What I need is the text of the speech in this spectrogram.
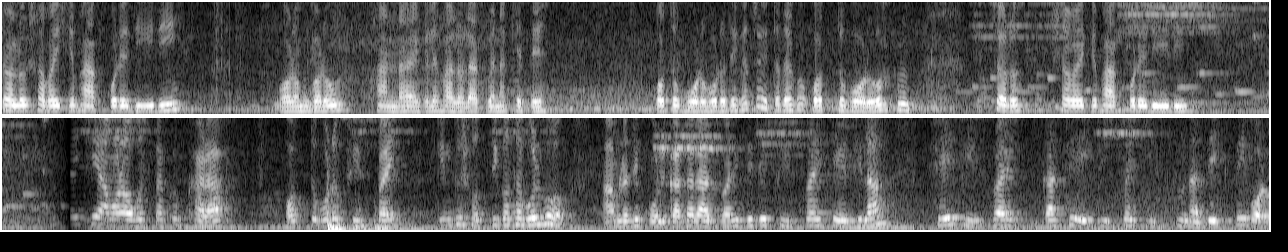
চলো সবাইকে ভাগ করে দিয়ে দিই। গরম গরম, ঠান্ডা হয়ে গেলে ভালো লাগবে না খেতে। কত বড় বড় দেখেছ? এটা দেখো কত বড়। চলো, সবাইকে ভাগ করে দিয়ে দিই। খেয়ে আমার অবস্থা খুব খারাপ। অত বড় ফিশ ফ্রাই কিন্তু সত্যি কথা বলব, আমরা যে কলকাতা রাজবাড়িতে যে ফিশ ফ্রাই খেয়েছিলাম, সেই ফিশ ফ্রাই কাছে এই ফিশ ফ্রাই কিচ্ছু না। দেখতেই বড়।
